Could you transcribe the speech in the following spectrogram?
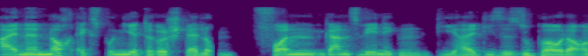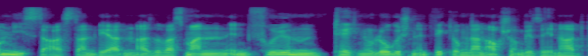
eine noch exponiertere Stellung von ganz wenigen, die halt diese Super- oder Omnistars dann werden. Also was man in frühen technologischen Entwicklungen dann auch schon gesehen hat.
